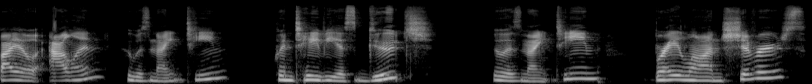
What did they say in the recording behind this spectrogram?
Bio Allen, who was 19, Quintavious Gooch, who is 19, Braylon Shivers,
